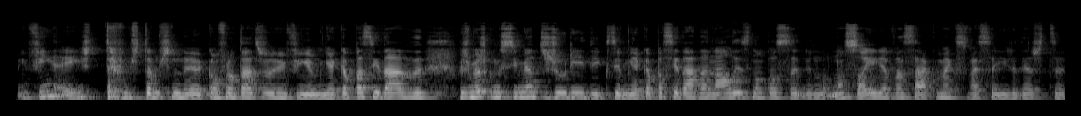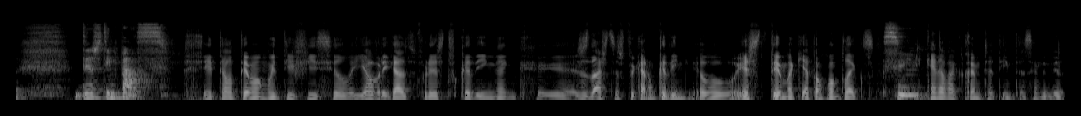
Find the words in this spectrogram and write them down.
enfim, é isto. Estamos, estamos confrontados, enfim, a minha capacidade, os meus conhecimentos jurídicos e a minha capacidade de análise não, consigo, não sei avançar como é que se vai sair deste, deste impasse. Rita, é um tema muito difícil e obrigado por este bocadinho em que ajudaste a explicar um bocadinho este tema que é tão complexo. Sim. E que ainda vai correr muita tinta, sem dúvida.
